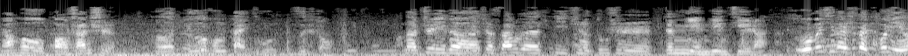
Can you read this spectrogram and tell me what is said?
然后保山市和德宏傣族自治州。那这一个这三个地区呢，都是跟缅甸接壤的。我们现在是在昆明。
